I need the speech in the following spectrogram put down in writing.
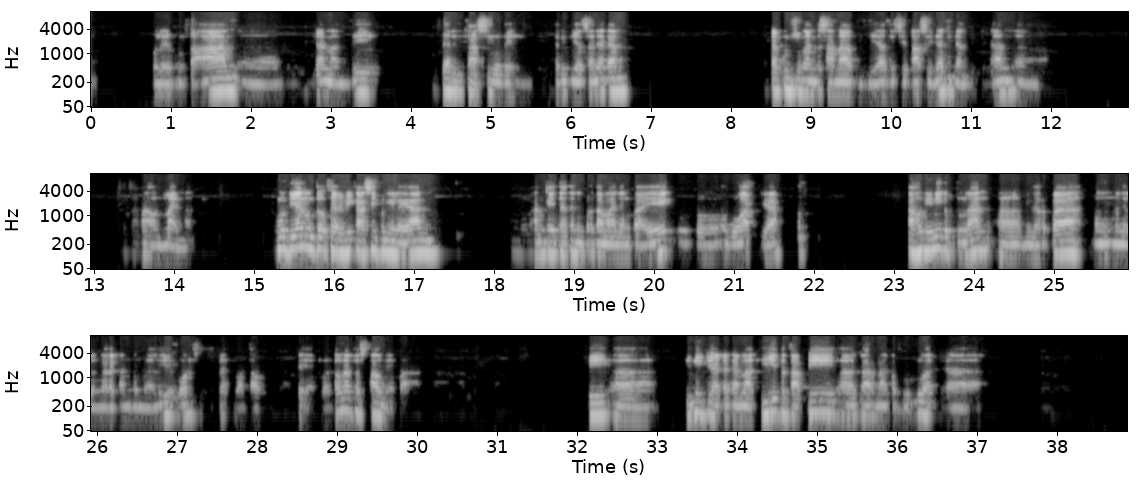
oleh perusahaan, uh, kemudian nanti verifikasi oleh jadi biasanya kan kunjungan ke sana, gitu ya, visitasinya diganti dengan uh, secara online. Nanti. Kemudian untuk verifikasi penilaian penggunaan kegiatan yang pertama yang baik untuk award ya. Tahun ini kebetulan uh, Minerba menyelenggarakan kembali award sudah dua tahun. Ya, dua tahun atau setahun ya Pak. Jadi uh, ini diadakan lagi, tetapi uh, karena keburu ada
